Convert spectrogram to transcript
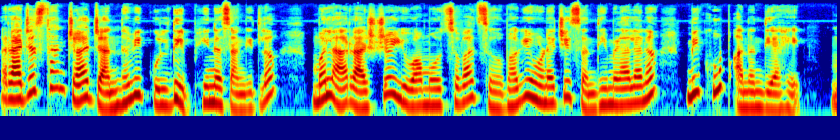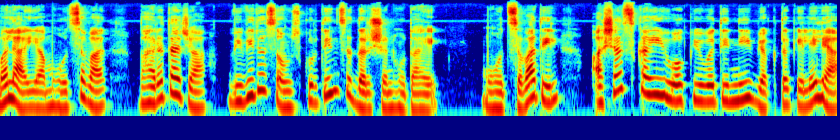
राजस्थानच्या जान्हवी कुलदीप हिनं सांगितलं मला राष्ट्रीय युवा महोत्सवात सहभागी होण्याची संधी मिळाल्यानं मी खूप आनंदी आहे. मला या महोत्सवात भारताच्या विविध संस्कृतींचं दर्शन होत आहे. महोत्सवातील अशाच काही युवक युवतींनी व्यक्त केलेल्या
